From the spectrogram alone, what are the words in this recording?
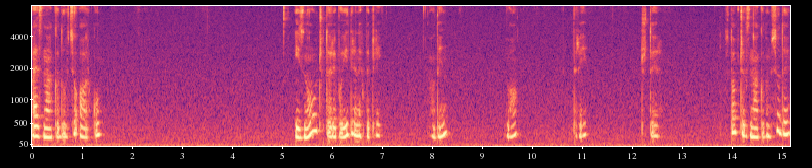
без накиду в цю арку. І знову 4 повітряних петлі. 1, 2, 3, 4. Стовпчик з накидом сюди.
